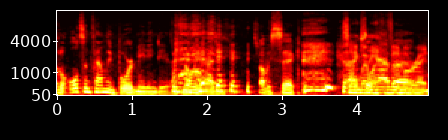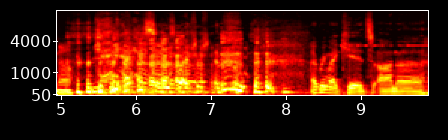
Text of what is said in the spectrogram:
Little Olsen family board meeting, dude. I can only imagine. It's probably sick. Sending my actually wife have a Venmo a- right now. I bring my kids on. Uh,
